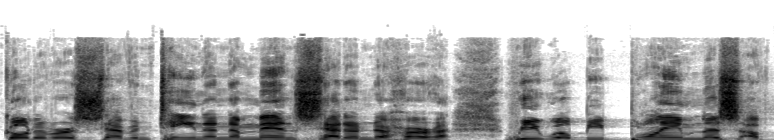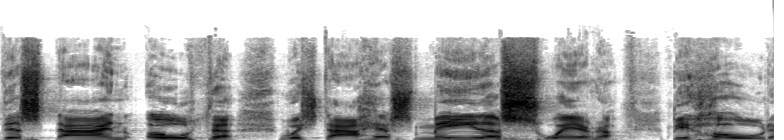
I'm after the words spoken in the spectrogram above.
Go to verse 17. And the men said unto her, We will be blameless of this thine oath, which thou hast made us swear. Behold,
